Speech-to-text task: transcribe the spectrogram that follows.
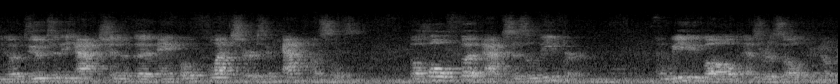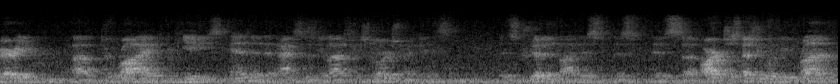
you know, due to the action of the ankle flexors, the calf muscles, the whole foot acts as a lever. And we evolved as a result, you know, very uh, derived Achilles tendon that acts as the elastic storage mechanism. It's driven by this, this, this uh, arch, especially when we run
